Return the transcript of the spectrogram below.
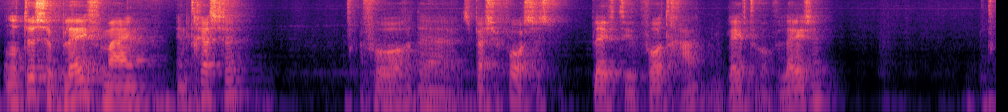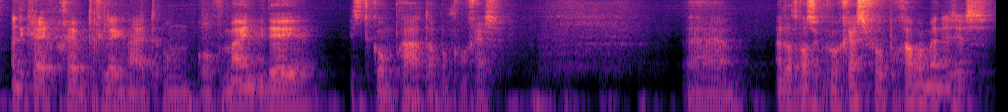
Ondertussen bleef mijn interesse voor de Special Forces bleef natuurlijk voortgaan. Ik bleef erover lezen. En ik kreeg op een gegeven moment de gelegenheid om over mijn ideeën iets te komen praten op een congres. Ehm, en dat was een congres voor programmamanagers.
